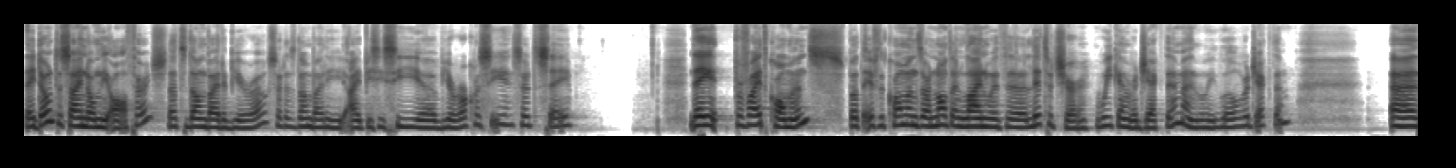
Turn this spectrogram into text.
They don't decide on the authors. That's done by the Bureau. So that's done by the IPCC uh, bureaucracy, so to say. They provide comments, but if the comments are not in line with the literature, we can reject them, and we will reject them. Uh,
